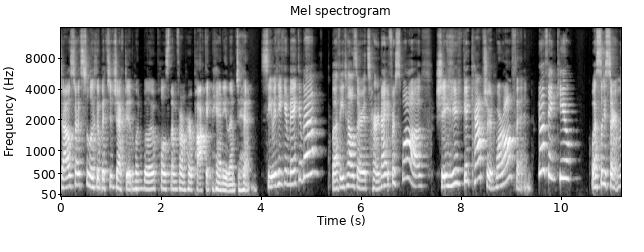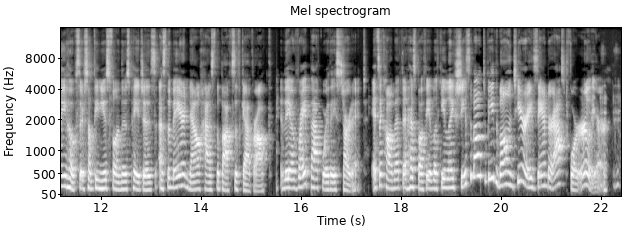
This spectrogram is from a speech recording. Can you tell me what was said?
Giles starts to look a bit dejected when Willow pulls them from her pocket, handing them to him. See what he can make of them? Buffy tells her it's her night for Suave. She could get captured more often. No, thank you. Wesley certainly hopes there's something useful in those pages, as the mayor now has the box of Gavrok, and they are right back where they started. It's a comment that has Buffy looking like she's about to be the volunteer Xander asked for earlier.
